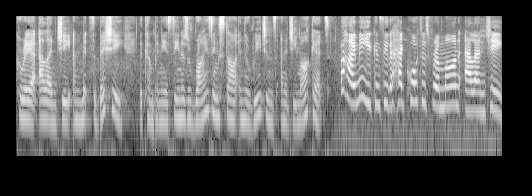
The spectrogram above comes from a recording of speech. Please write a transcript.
Korea LNG, and Mitsubishi, the company is seen as a rising star in the region's energy market. Behind me, you can see the headquarters for Oman LNG.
